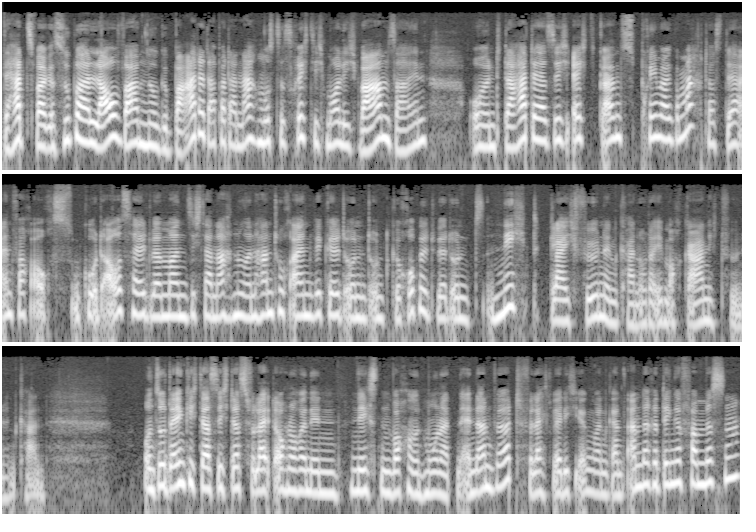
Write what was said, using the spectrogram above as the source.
der hat zwar super lauwarm nur gebadet, aber danach musste es richtig mollig warm sein. Und da hat er sich echt ganz prima gemacht, dass der einfach auch gut aushält, wenn man sich danach nur ein Handtuch einwickelt und, und geruppelt wird und nicht gleich föhnen kann oder eben auch gar nicht föhnen kann. Und so denke ich, dass sich das vielleicht auch noch in den nächsten Wochen und Monaten ändern wird. Vielleicht werde ich irgendwann ganz andere Dinge vermissen.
